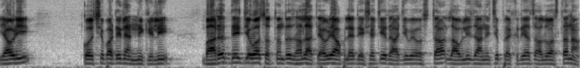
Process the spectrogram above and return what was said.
यावेळी कोळशे पाटील यांनी केली. भारत देश जेव्हा स्वतंत्र झाला त्यावेळी आपल्या देशाची राज्यव्यवस्था लावली जाण्याची प्रक्रिया चालू असताना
